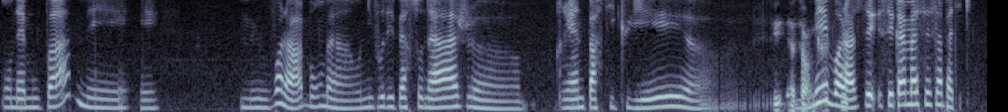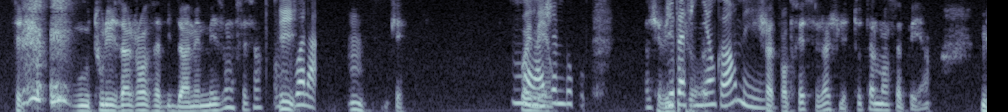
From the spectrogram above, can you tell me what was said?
on aime ou pas, mais mais voilà, bon, ben au niveau des personnages, euh, rien de particulier. euh, Et- attends, mais voilà, c'est c'est quand même assez sympathique. c'est où tous les agents habitent dans la même maison, c'est ça? Oui. Voilà. Hmm, Ok. Voilà, mais- j'aime beaucoup. Ah, J'ai pas fini encore, mais J'attendrai, celle-là, je l'ai totalement sapé. Hein.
